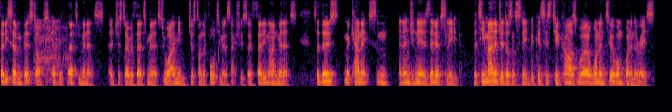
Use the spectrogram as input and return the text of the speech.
37 pit stops every 30 minutes, uh, just over 30 minutes. Well, I mean, just under 40 minutes actually, so 39 minutes. So those mechanics and, and engineers, they don't sleep. The team manager doesn't sleep because his two cars were one and two at one point in the race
